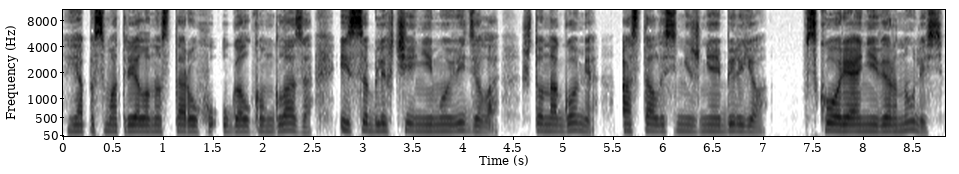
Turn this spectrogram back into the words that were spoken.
Я посмотрела на старуху уголком глаза и с облегчением увидела, что на Гоме осталось нижнее белье. Вскоре они вернулись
